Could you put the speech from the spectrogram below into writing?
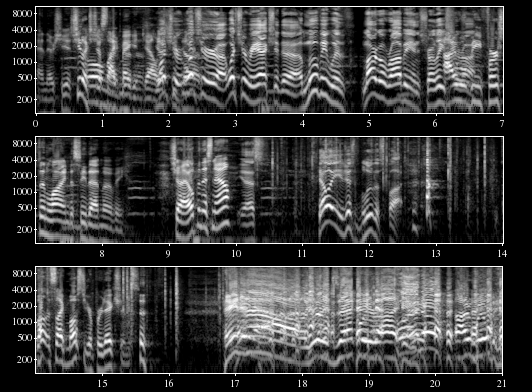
And there she is. She looks Oh, just like Megyn goodness. Kelly. Yes, what's your what's your uh, what's your reaction to a movie with Margot Robbie and Charlize I Theron? will be first in line to see that movie. Should I open this now? Yes. Kelley, you just blew the spot. Well, it's like most of your predictions. Hey now, you're exactly right. I will be.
